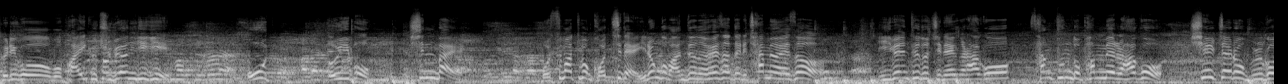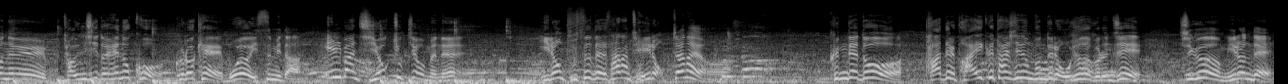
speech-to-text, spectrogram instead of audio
그리고 뭐 바이크 주변 기기 옷 의복 신발 뭐 스마트폰 거치대 이런 거 만드는 회사들이 참여해서 이벤트도 진행을 하고 상품도 판매를 하고 실제로 물건을 전시도 해놓고 그렇게 모여 있습니다. 일반 지역 축제 오면은 이런 부스들 사람 제일 없잖아요. 근데도 다들 바이크 타시는 분들이 오셔서 그런지 지금 이런데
